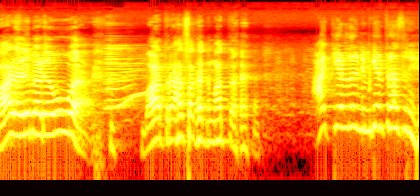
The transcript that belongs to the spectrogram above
ಭಾಳ ಎಳಿಬೇಡ ಅವ್ವ. ಭಾಳ ತ್ರಾಸ ಆಗತ್ತೆ ಮತ್ತೆ. ಆಕೆ ಹೇಳಿದ್ರೆ ನಿಮ್ಗೇನು ರೀ?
